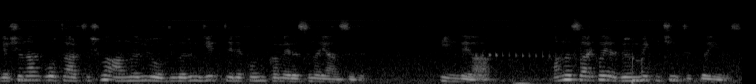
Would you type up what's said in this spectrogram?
yaşanan o tartışma anları yolcuların cep telefonu kamerasına yansıdı. İlla. Ana sayfaya dönmek için tıklayınız.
